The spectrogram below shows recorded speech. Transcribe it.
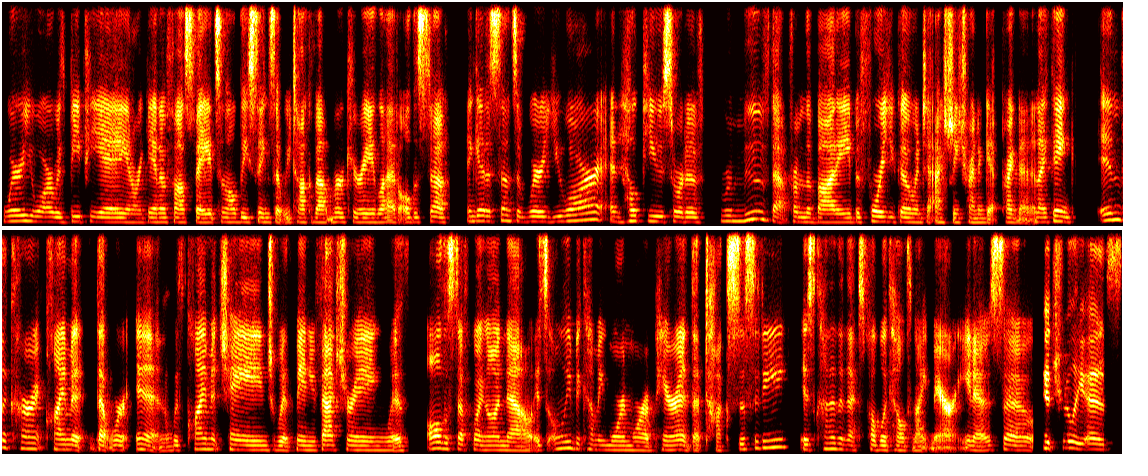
where you are with BPA and organophosphates and all these things that we talk about, mercury, lead, all the stuff, and get a sense of where you are and help you sort of remove that from the body before you go into actually trying to get pregnant. And I think in the current climate that we're in with climate change, with manufacturing, with all the stuff going on now, it's only becoming more and more apparent that toxicity is kind of the next public health nightmare, you know? So it truly is.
